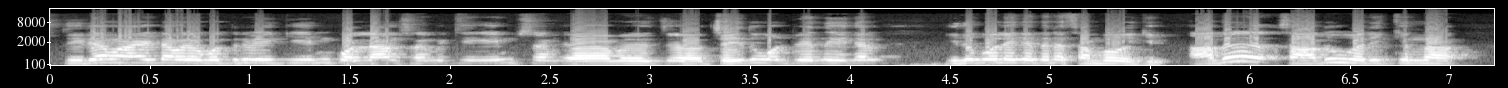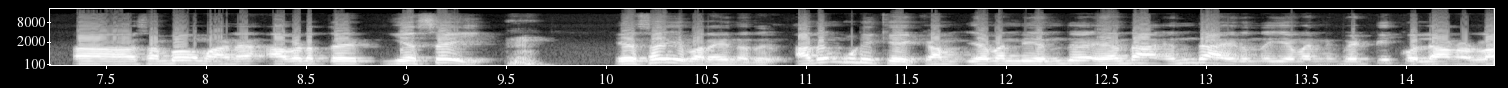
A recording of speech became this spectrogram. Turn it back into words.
സ്ഥിരമായിട്ട് അവരെ ഉപദ്രവിക്കുകയും കൊല്ലാൻ ശ്രമിക്കുകയും ചെയ്തുകൊണ്ടിരുന്നു കഴിഞ്ഞാൽ ഇതുപോലെയൊക്കെ തന്നെ സംഭവിക്കും. അത് സാധൂകരിക്കുന്ന സംഭവമാണ് അവിടുത്തെ എസ് ഐ എസ് ഐ പറയുന്നത്. അതും കൂടി കേൾക്കാം. യവന്റെ എന്ത് എന്താ എന്തായിരുന്നു യവൻ വെട്ടിക്കൊല്ലാനുള്ള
